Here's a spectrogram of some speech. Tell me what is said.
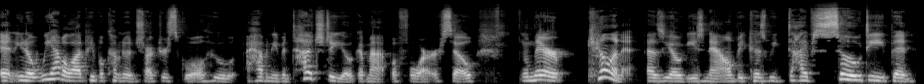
and you know we have a lot of people come to instructor school who haven't even touched a yoga mat before so and they're killing it as yogis now because we dive so deep in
